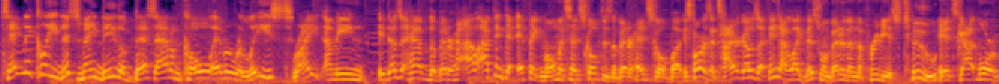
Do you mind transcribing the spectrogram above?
technically, this may be the best Adam Cole ever released, right? I mean, it doesn't have the better... I, I think the Epic Moments head sculpt is the better head sculpt, but as far as attire goes, I think I like this one better than the previous two. It's got more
